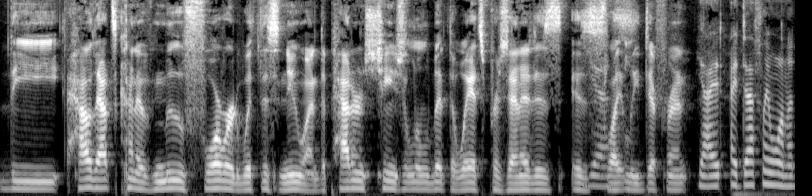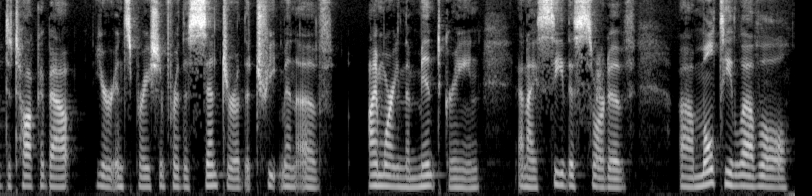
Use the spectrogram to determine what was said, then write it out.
the how that's kind of moved forward with this new one. The patterns changed a little bit. The way it's presented is is Yes. slightly different. Yeah, I, I definitely wanted to talk about your inspiration for the center, of the treatment of. I'm wearing the mint green, and I see this sort of uh, multi-level.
